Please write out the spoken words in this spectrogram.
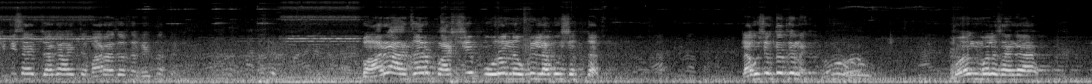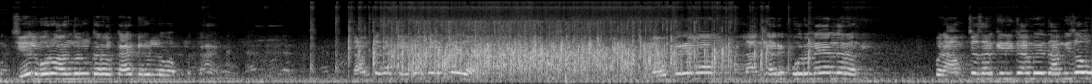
किती साहेब जागा आहेत त्या? बारा हजार जागा आहेत ना बारा हजार पाचशे पोरं नोकरी लागू शकतात. लागू शकतात का नाही? मग मला सांगा मग जेल भरो आंदोलन करायला काय बिघडलं हो आपलं? काय? आमच्यासाठी नोकरीला लागणारे पोरं नाही आणणार आम्ही. पण आमच्यासारखे रिकामे आहेत आम्ही जाऊ.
